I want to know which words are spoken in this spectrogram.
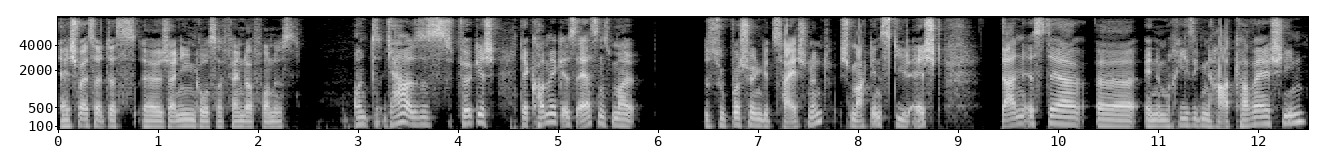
Ja, ich weiß halt, dass äh, Janine großer Fan davon ist. Und ja, es ist wirklich, der Comic ist erstens mal super schön gezeichnet. Ich mag den Stil echt. Dann ist der äh, in einem riesigen Hardcover erschienen,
